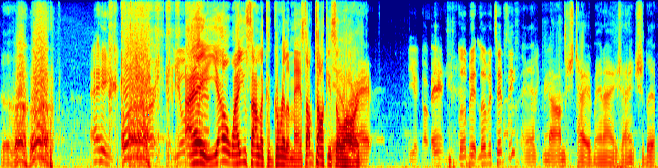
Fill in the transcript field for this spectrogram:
Hey. Are okay? Hey, man? yo, why you sound like a gorilla, man? Stop talking so hard. alright. You a little bit, little bit tipsy? Man, no, I'm just tired, man. I ain't, I ain't slept.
